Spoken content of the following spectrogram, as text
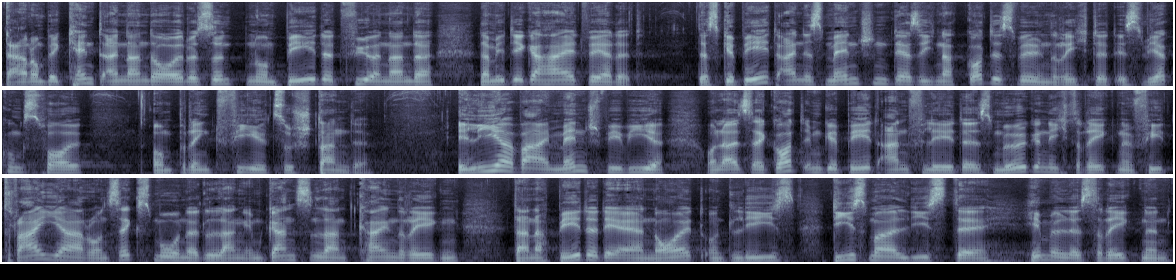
Darum bekennt einander eure Sünden und betet füreinander, damit ihr geheilt werdet. Das Gebet eines Menschen, der sich nach Gottes Willen richtet, ist wirkungsvoll und bringt viel zustande. Elia war ein Mensch wie wir und als er Gott im Gebet anflehte, es möge nicht regnen, fiel drei Jahre und sechs Monate lang im ganzen Land kein Regen. Danach betete er erneut und ließ, diesmal ließ der Himmel es regnen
